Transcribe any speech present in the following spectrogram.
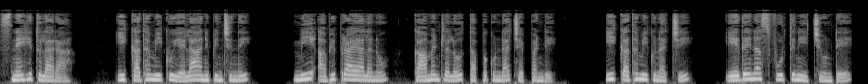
స్నేహితులారా ఈ కథ మీకు ఎలా అనిపించింది? మీ అభిప్రాయాలను కామెంట్లలో తప్పకుండా చెప్పండి. ఈ కథ మీకు నచ్చి ఏదైనా స్ఫూర్తిని ఇచ్చి ఉంటే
